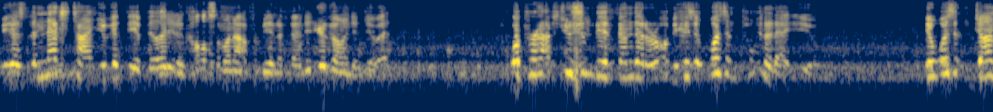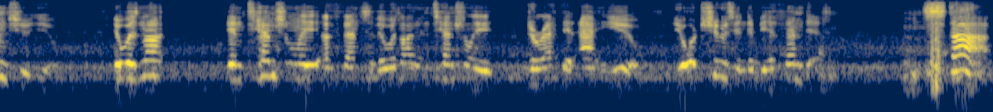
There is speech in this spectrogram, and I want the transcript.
Because the next time you get the ability to call someone out for being offended, you're going to do it. Or perhaps you shouldn't be offended at all because it wasn't pointed at you. It wasn't done to you. It was not intentionally offensive. It was not intentionally directed at you. You're choosing to be offended. Stop.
